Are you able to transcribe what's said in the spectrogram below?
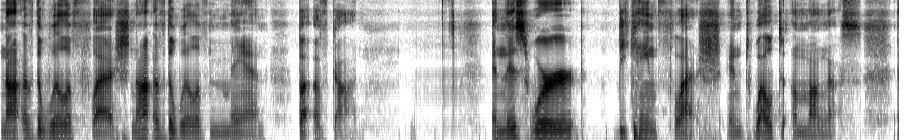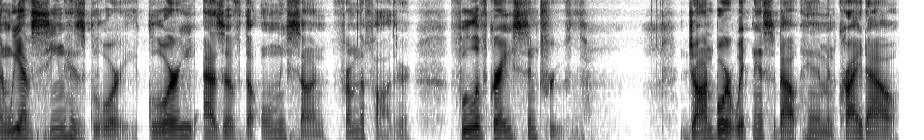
not of the will of flesh, not of the will of man, but of God. And this word became flesh and dwelt among us and we have seen his glory, glory as of the only Son from the Father, full of grace and truth. John bore witness about him and cried out,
